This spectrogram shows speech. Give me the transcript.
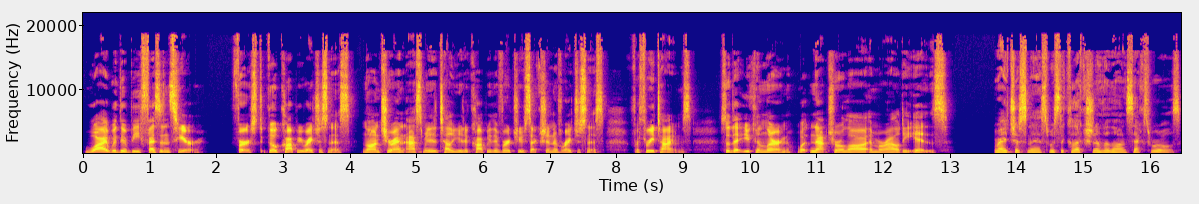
Why would there be pheasants here? First, go copy righteousness. Lan Qiren asked me to tell you to copy the virtue section of righteousness for three times, so that you can learn what natural law and morality is. Righteousness was the collection of the Lan sect's rules.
